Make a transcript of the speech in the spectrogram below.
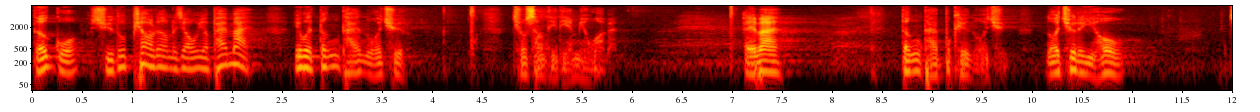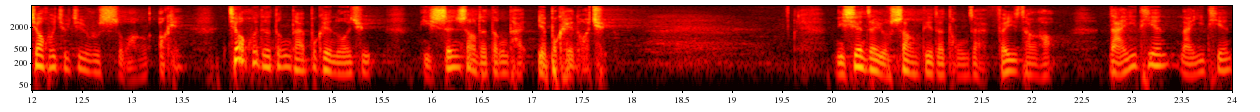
德国许多漂亮的教会要拍卖，因为灯台挪去了。求上帝怜悯我们，哎们，灯台不可以挪去，挪去了以后，教会就进入死亡。OK，教会的灯台不可以挪去，你身上的灯台也不可以挪去。你现在有上帝的同在，非常好。哪一天，哪一天，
